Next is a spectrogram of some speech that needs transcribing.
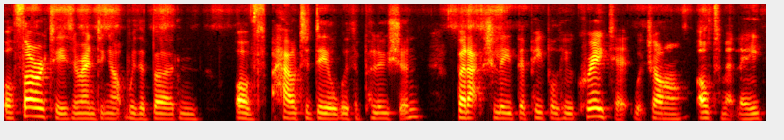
authorities are ending up with a burden of how to deal with the pollution, but actually the people who create it, which are ultimately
